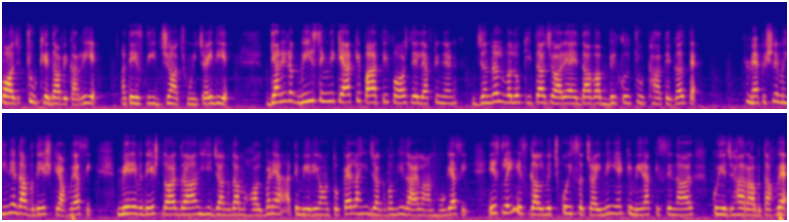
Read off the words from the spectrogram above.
ਫੌਜ ਝੂਠੇ ਦਾਅਵੇ ਕਰ ਰਹੀ ਹੈ ਅਤੇ ਇਸ ਦੀ ਜਾਂਚ ਹੋਣੀ ਚਾਹੀਦੀ ਹੈ। ਗਿਆਨੀ ਰਗਬੀਰ ਸਿੰਘ ਨੇ ਕਿਹਾ ਕਿ ਭਾਰਤੀ ਫੌਜ ਦੇ ਲੈਫਟੀਨੈਂਟ ਜਨਰਲ ਵੱਲੋਂ ਕੀਤਾ ਜਾ ਰਿਹਾ ਇਹ ਦਾਅਵਾ ਬਿਲਕੁਲ ਝੂਠਾ ਤੇ ਗਲਤ ਹੈ। ਮੈਂ ਪਿਛਲੇ ਮਹੀਨੇ ਦਾ ਵਿਦੇਸ਼ ਗਿਆ ਹੋਇਆ ਸੀ। ਮੇਰੇ ਵਿਦੇਸ਼ ਦੌਰਾਨ ਹੀ ਜੰਗ ਦਾ ਮਾਹੌਲ ਬਣਿਆ ਅਤੇ ਮੇਰੇ ਆਉਣ ਤੋਂ ਪਹਿਲਾਂ ਹੀ ਜੰਗਬੰਦੀ ਦਾ ਐਲਾਨ ਹੋ ਗਿਆ ਸੀ। ਇਸ ਲਈ ਇਸ ਗੱਲ ਵਿੱਚ ਕੋਈ ਸੱਚਾਈ ਨਹੀਂ ਹੈ ਕਿ ਮੇਰਾ ਕਿਸੇ ਨਾਲ ਕੋਈ ਅਜਿਹਾ ਰਾਬਤਾ ਹੋਇਆ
